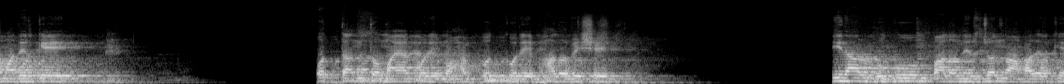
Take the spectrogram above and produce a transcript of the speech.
আমাদেরকে অত্যন্ত মায়া করে, মহাব্বত করে ভালোবেসে তিনার হুকুম পালনের জন্য আমাদেরকে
